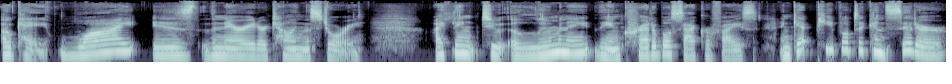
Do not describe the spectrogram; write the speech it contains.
Okay, why is the narrator telling the story? I think to illuminate the incredible sacrifice and get people to consider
